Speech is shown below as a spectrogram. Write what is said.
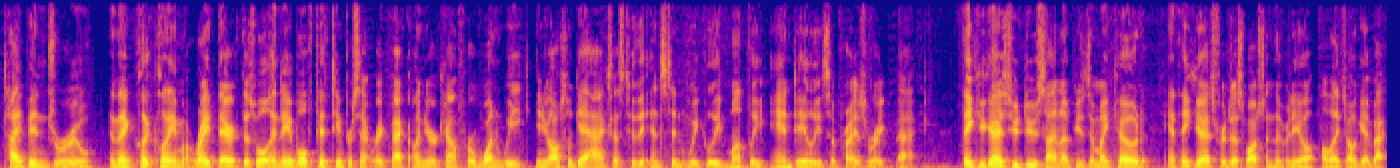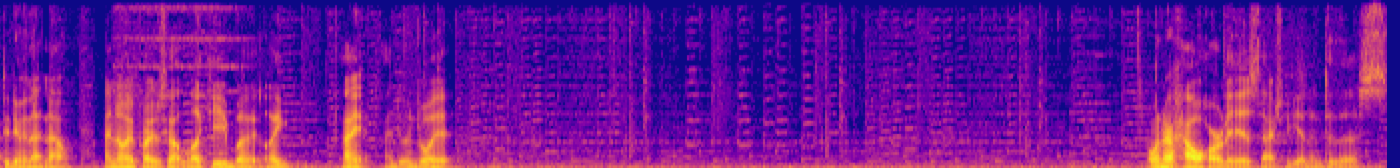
type in Drew, and then click claim right there. This will enable 15% rake back on your account for one week, and you also get access to the instant weekly, monthly, and daily surprise rake back. Thank you guys who do sign up using my code, and thank you guys for just watching the video. I'll let y'all get back to doing that now. I know I probably just got lucky, but like, I, I do enjoy it. I wonder how hard it is to actually get into this.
